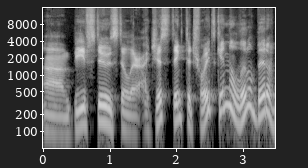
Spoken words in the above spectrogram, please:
um, Beef Stew's still there. I just think Detroit's getting a little bit of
